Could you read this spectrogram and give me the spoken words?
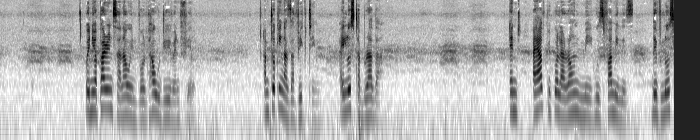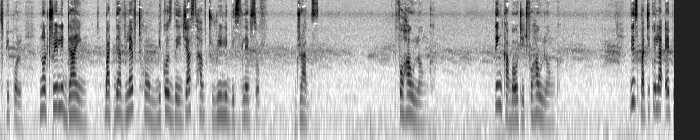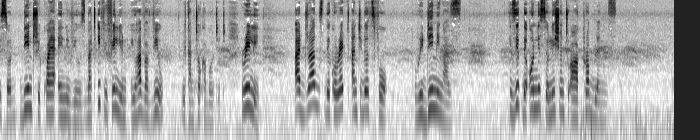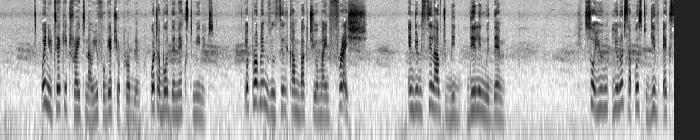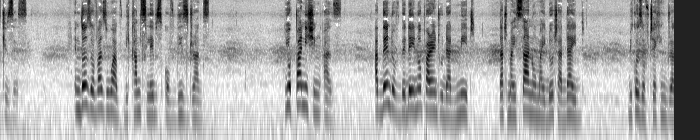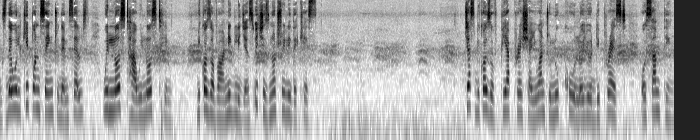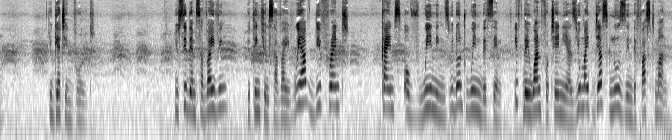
When your parents are now involved, how would you even feel? I'm talking as a victim. I lost a brother. And I have people around me whose families, they've lost people, not really dying, but they have left home because they just have to really be slaves of drugs. For how long? Think about it for how long? This particular episode didn't require any views, but if you feel you, you have a view, we can talk about it. Really, are drugs the correct antidotes for redeeming us? Is it the only solution to our problems? When you take it right now, you forget your problem. What about the next minute? Your problems will still come back to your mind fresh, and you'll still have to be dealing with them. So you, you're not supposed to give excuses. And those of us who have become slaves of these drugs, You're punishing us. At the end of the day, no parent would admit that my son or my daughter died because of taking drugs. They will keep on saying to themselves, We lost her, we lost him because of our negligence, which is not really the case. Just because of peer pressure, you want to look cool or you're depressed or something, you get involved. You see them surviving, you think you'll survive. We have different kinds of winnings. We don't win the same. If they won for 10 years, you might just lose in the first month.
